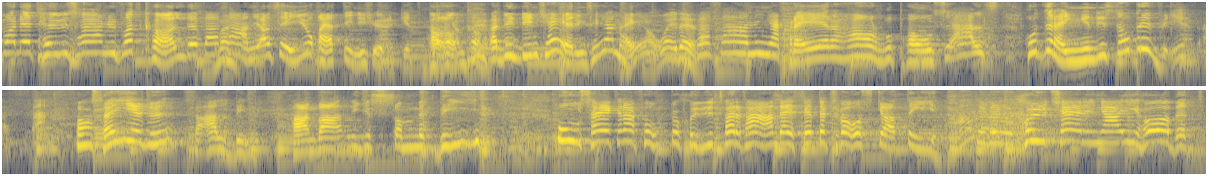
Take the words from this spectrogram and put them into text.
På det hus har jag nu fått koll. Vad fan, jag ser ju rätt in i köket. Ja. Ja, din, din kärring ser jag med. Ja, vad är det? Vad fan, inga kläder har hon på sig alls. Och drängen de står bredvid. Vad fan. Vad säger du? sa Albin. Han varjer som ett bi. Osäkra fort och skjut för fan, det sätter två skott i. Skjut kärringar i huvudet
